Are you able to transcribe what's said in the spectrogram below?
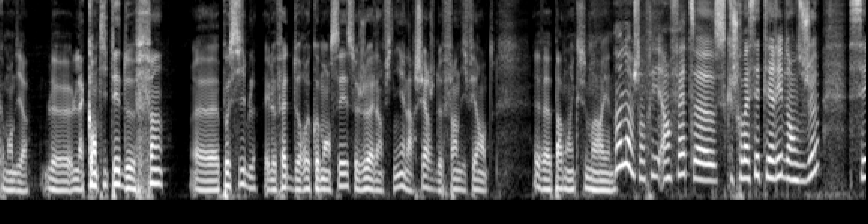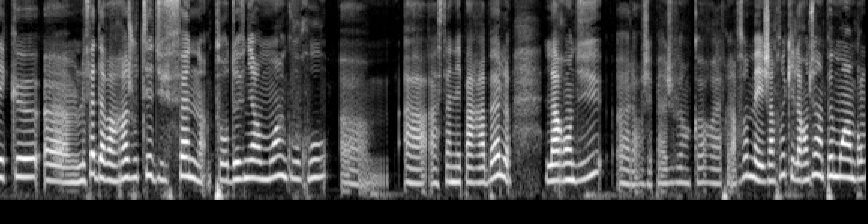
comment dire la quantité de fins euh, possibles et le fait de recommencer ce jeu à l'infini à la recherche de fins différentes Euh, pardon excuse-moi Ariane Non, non, je t'en prie. En fait, euh, ce que je trouve assez terrible dans ce jeu, c'est que le fait d'avoir rajouté du fun pour devenir moins gourou à, Stanley Parable l'a rendu. Alors, j'ai pas joué encore la première version, mais j'ai l'impression qu'il l'a rendu un peu moins bon.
